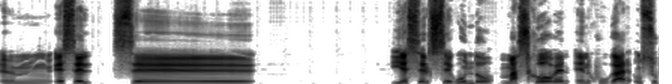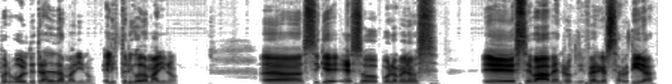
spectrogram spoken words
Em, es el... Y es el segundo más joven en jugar un Super Bowl detrás de Dan Marino. El histórico Dan Marino. Ah, así que eso por lo menos eh, se va. Ben Roethlisberger se retira.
